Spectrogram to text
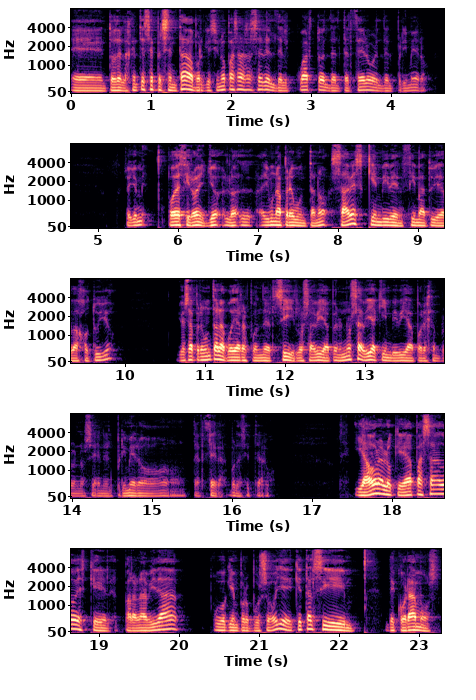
eh, entonces la gente se presentaba, porque si no pasas a ser el del cuarto, el del tercero, el del primero. yo puedo decir, oye, yo, hay una pregunta, ¿no? ¿Sabes quién vive encima tuyo y debajo tuyo? Yo esa pregunta la podía responder, sí, lo sabía, pero no sabía quién vivía, por ejemplo, no sé, en el primero, tercera, por decirte algo. Y ahora lo que ha pasado es que para Navidad hubo quien propuso, oye, ¿qué tal si decoramos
